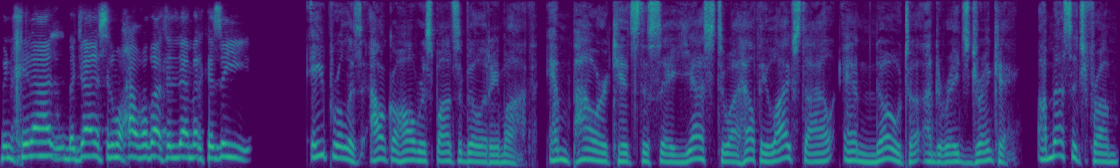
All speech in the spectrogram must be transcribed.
من خلال مجالس المحافظات اللامركزية. April is Alcohol Responsibility Month. Empower kids to say yes to a healthy lifestyle and no to underage drinking. A message from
